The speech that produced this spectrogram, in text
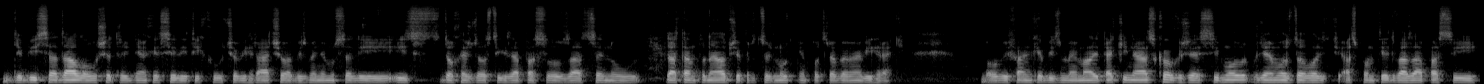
kde by sa dalo ušetriť nejaké sily tých kľúčových hráčov, aby sme nemuseli ísť do každého z tých zápasov za cenu, dať tam to najlepšie, pretože nutne potrebujeme vyhrať. Bolo by fajn, keby sme mali taký náskok, že si budeme môcť dovoliť aspoň tie dva zápasy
